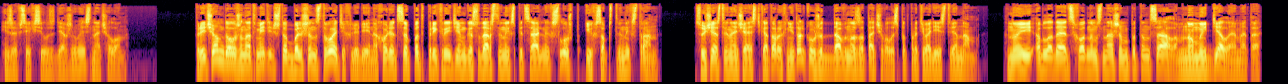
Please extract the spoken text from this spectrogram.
Изо всех сил сдерживаясь, начал он. Причем должен отметить, что большинство этих людей находятся под прикрытием государственных специальных служб их собственных стран, существенная часть которых не только уже давно затачивалась под противодействие нам, но и обладает сходным с нашим потенциалом, но мы делаем это.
